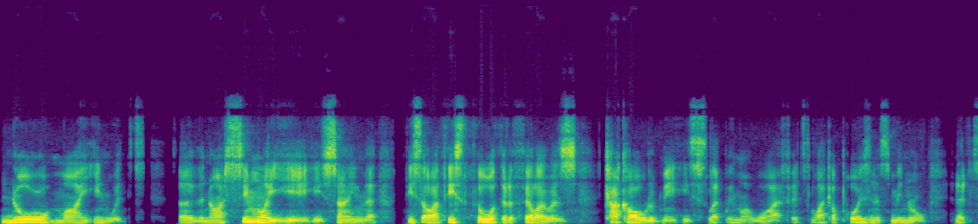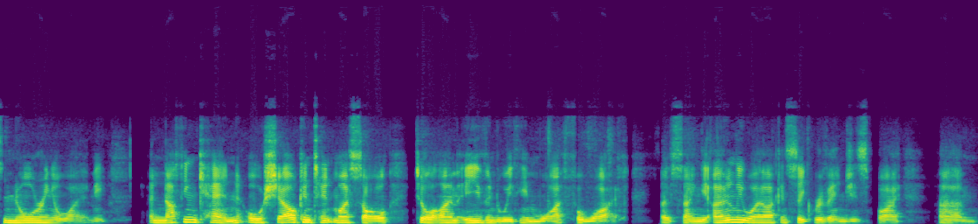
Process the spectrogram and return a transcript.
gnaw my inwards. So the nice simile here, he's saying that this, uh, this thought that Othello has cuckolded me, he's slept with my wife, it's like a poisonous mineral and it's gnawing away at me and nothing can or shall content my soul till I am evened with him wife for wife. So saying the only way I can seek revenge is by um,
